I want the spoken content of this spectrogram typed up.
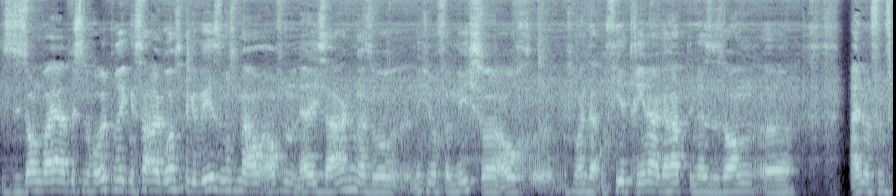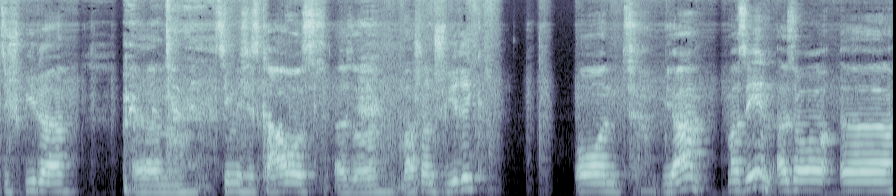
die Saison war ja ein bisschen holprig in Saragossa gewesen, muss man auch offen und ehrlich sagen. Also nicht nur für mich, sondern auch, äh, ich meine, wir hatten vier Trainer gehabt in der Saison, äh, 51 Spieler, ähm, ziemliches Chaos, also war schon schwierig. Und ja, mal sehen. Also, äh,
